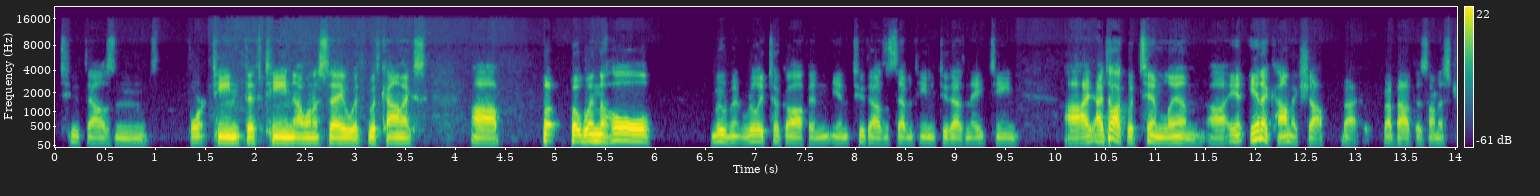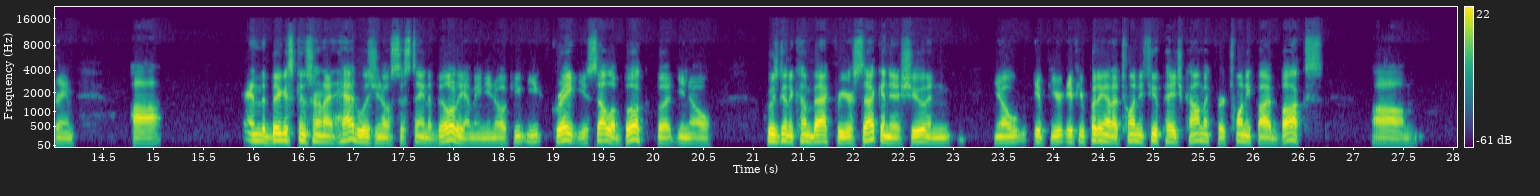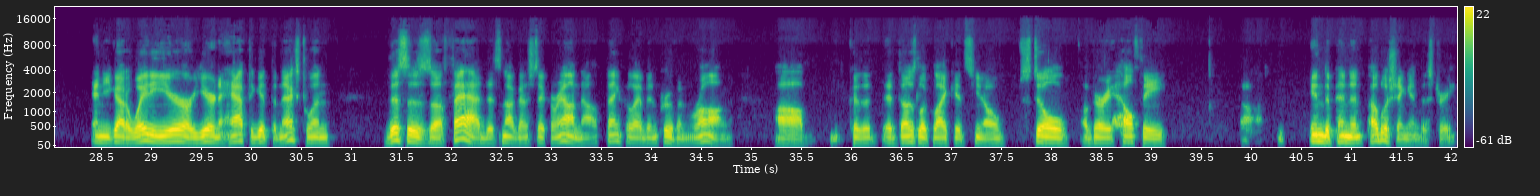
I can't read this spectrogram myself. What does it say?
2014, 15, I want to say, with with comics. Uh, but but when the whole movement really took off in, in 2017 and 2018, uh, I, I talked with Tim Lim uh, in, in a comic shop about, about this on a stream. Uh, and the biggest concern I had was, you know, sustainability. I mean, you know, if you, you great, you sell a book, but you know, who's going to come back for your second issue? And you know, if you're if you're putting out a 22 page comic for 25 bucks, um, and you got to wait a year or a year and a half to get the next one, this is a fad that's not going to stick around. Now, thankfully, I've been proven wrong because it, it does look like it's you know still a very healthy, uh, independent publishing industry.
